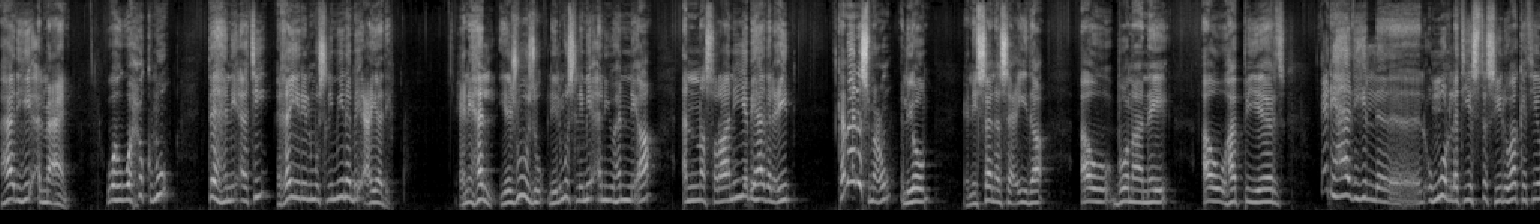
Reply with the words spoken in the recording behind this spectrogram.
هذه المعاني وهو حكم تهنئة غير المسلمين بأعيادهم يعني هل يجوز للمسلم أن يهنئ النصرانية بهذا العيد؟ كما نسمع اليوم يعني سنة سعيدة أو بوناني أو هابي ييرز. يعني هذه الأمور التي يستسهلها كثير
